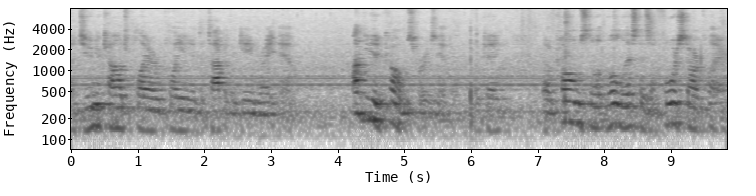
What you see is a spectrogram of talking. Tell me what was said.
a junior college player playing at the top of the game right now. I'll give you Combs, for example, okay? Now, Combs, they'll list as a four-star player.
